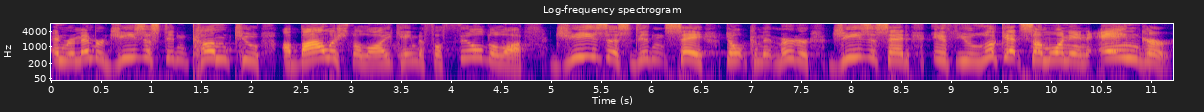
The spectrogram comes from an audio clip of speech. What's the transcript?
And remember, Jesus didn't come to abolish the law, he came to fulfill the law. Jesus didn't say, don't commit murder. Jesus said, if you look at someone in anger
